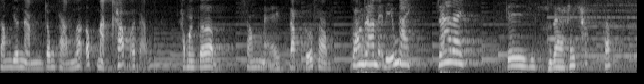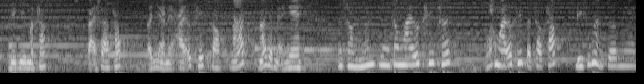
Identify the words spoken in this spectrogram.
Xong vô nằm trong phòng nó úp mặt khóc ở trỏng không ăn cơm. Xong mẹ đập cửa phòng. Con ra mẹ biểu ngay ra đây. Cái ra thấy khóc khóc việc gì mà khóc? Tại sao khóc? Ở nhà này ai ức hiếp con? Nói nói cho mẹ nghe. Nói xong nói không ai ức hiếp hết. Ủa không ai ức hiếp là sao khóc? Đi xuống ăn cơm nha.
